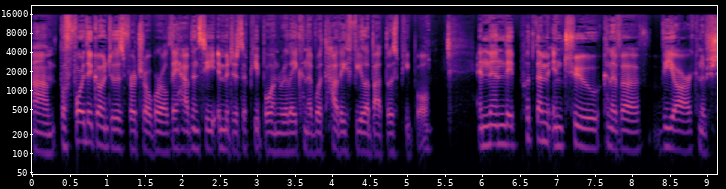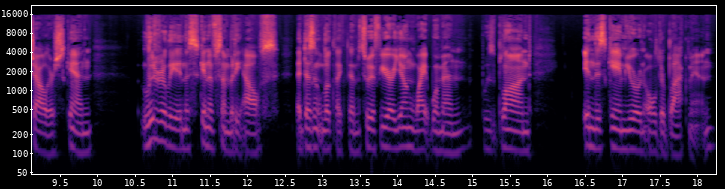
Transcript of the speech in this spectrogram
Um, before they go into this virtual world, they have them see images of people and relate kind of with how they feel about those people. And then they put them into kind of a VR kind of shell or skin, literally in the skin of somebody else that doesn't look like them. So if you're a young white woman who's blonde, in this game, you're an older black man.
